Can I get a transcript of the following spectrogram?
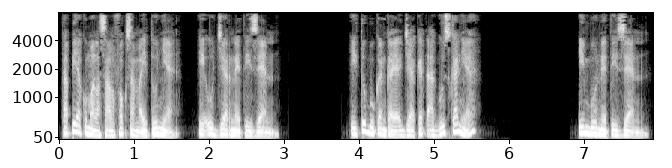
tapi aku malah salfok sama itunya, e ujar netizen. Itu bukan kayak jaket Agus kan ya? Imbuh netizen.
